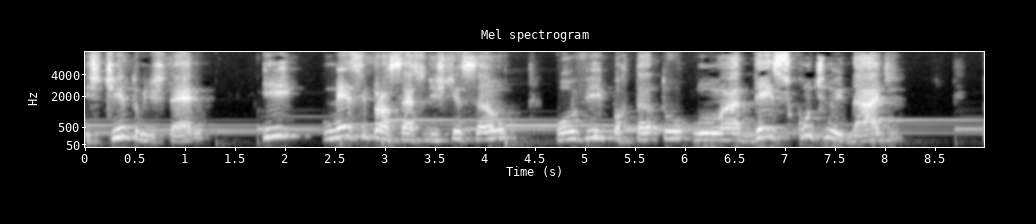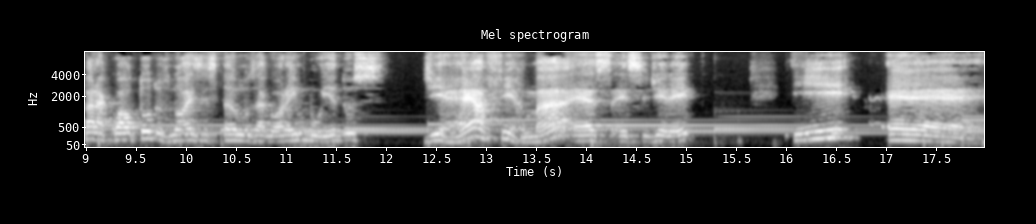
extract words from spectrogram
extinto o ministério e Nesse processo de extinção, houve, portanto, uma descontinuidade para a qual todos nós estamos agora imbuídos de reafirmar esse direito e é,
